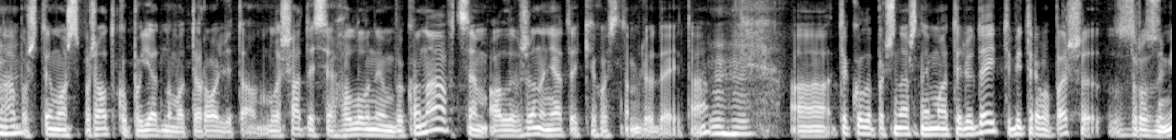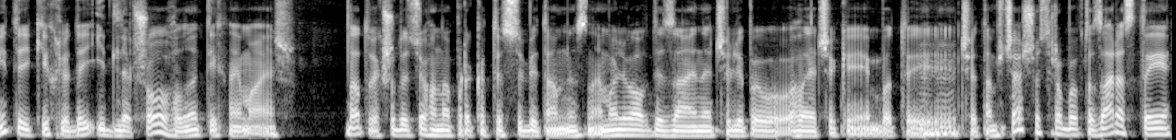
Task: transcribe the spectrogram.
Та? Бо ж ти можеш спочатку поєднувати ролі, там, лишатися головним виконавцем, але вже наняти якихось там людей. Та? А, ти, коли починаєш наймати людей, тобі треба перше зрозуміти, яких людей і для чого головне ти їх наймаєш. Да, то якщо до цього, наприклад, ти собі там не знаю, малював дизайни чи ліпив глечики, бо ти чи там ще щось робив, то зараз ти,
